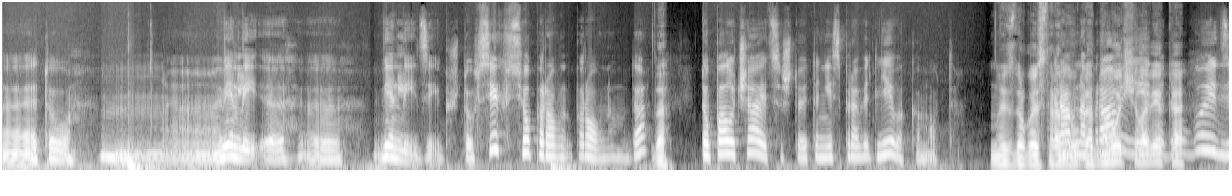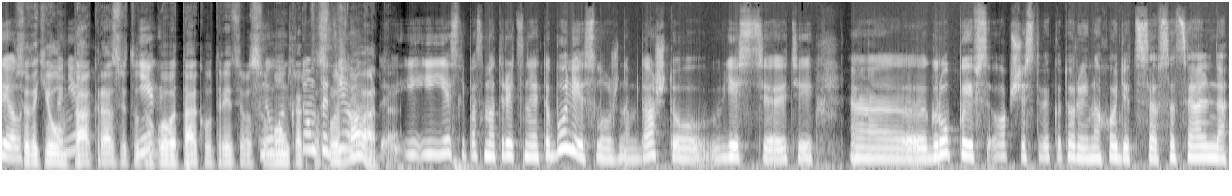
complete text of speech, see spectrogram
эту vienlī, vienlīdzību, что всех все по-ровному, да? Да. То получается, что это несправедливо кому-то. Ну и с другой стороны, у одного человека все-таки ум Конечно, так развит, у не... другого так, у третьего с ну умом ну, вот как-то сложновато. Дело. И, и если посмотреть на это более сложным, да, что есть эти э, группы в обществе, которые находятся в социально,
